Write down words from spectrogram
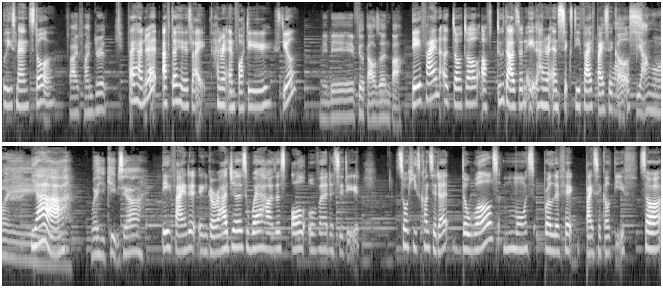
policeman stole? 500? 500 after his like 140 steal? Maybe a few thousand ba. They find a total of 2,865 bicycles. Wow, Yeah. Where he keeps, yeah? They find it in garages, warehouses all over the city. So he's considered the world's most prolific bicycle thief. So,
